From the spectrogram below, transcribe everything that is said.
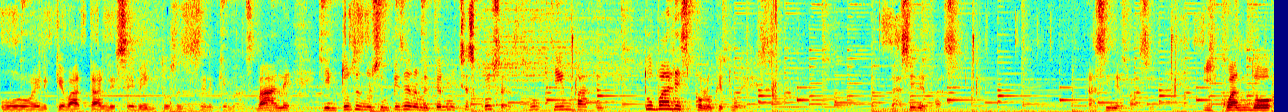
o el que va a tales eventos ese es el que más vale. Y entonces nos empiezan a meter muchas cosas. ¿no? ¿Quién va? Tú vales por lo que tú eres. Así de fácil. Así de fácil. Y cuando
